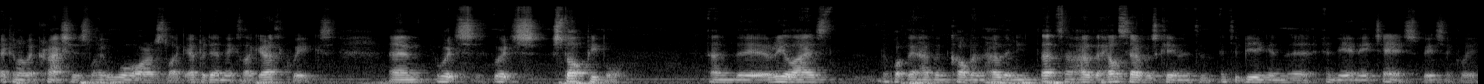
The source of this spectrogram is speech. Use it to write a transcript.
economic crashes, like wars, like epidemics, like earthquakes, um, which which stop people, and they realise what they have in common, how they need. That's how the health service came into into being in the in the NHS, basically.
